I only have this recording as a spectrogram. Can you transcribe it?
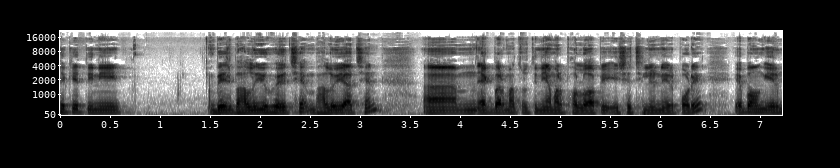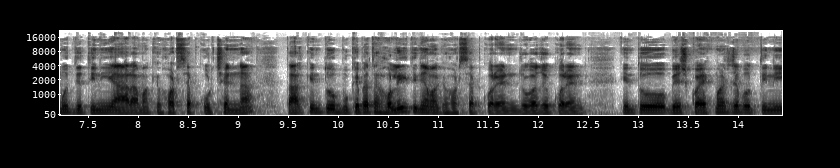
থেকে তিনি বেশ ভালোই হয়েছে, ভালোই আছেন। একবার মাত্র তিনি আমার ফলো আপে এসেছিলেন এরপরে, এবং এর মধ্যে তিনি আর আমাকে হোয়াটসঅ্যাপ করছেন না। তার কিন্তু বুকে ব্যথা হলেই তিনি আমাকে হোয়াটসঅ্যাপ করেন, যোগাযোগ করেন। কিন্তু বেশ কয়েক মাস যাবৎ তিনি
